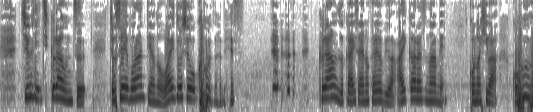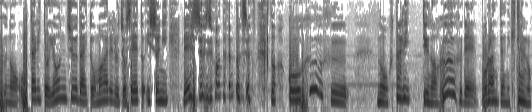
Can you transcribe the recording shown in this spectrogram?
中日クラウンズ、女性ボランティアのワイドショー講座です。クラウンズ開催の火曜日は相変わらずの雨。この日は、ご夫婦のお二人と40代と思われる女性と一緒に練習場を担当します。その、ご夫婦のお二人っていうのは夫婦でボランティアに来てるの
